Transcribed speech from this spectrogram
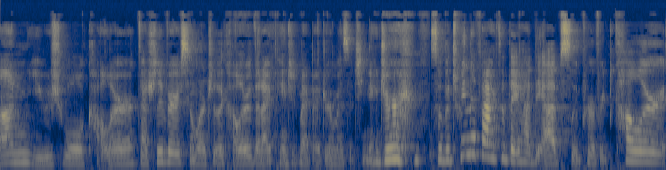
unusual color. It's actually very similar to the color that I painted my bedroom as a teenager. so between the fact that they had the absolute perfect color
